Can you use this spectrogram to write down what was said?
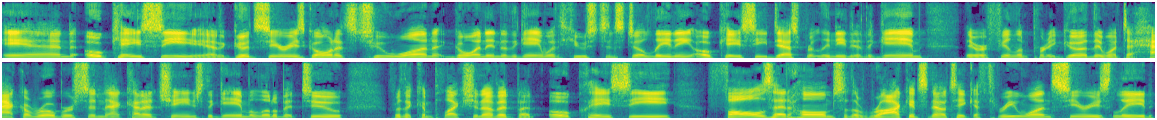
and OKC had a good series going. It's 2 1 going into the game with Houston still leading. OKC desperately needed the game. They were feeling pretty good. They went to Hack-a-Roberson. That kind of changed the game a little bit too for the complexion of it. But OKC falls at home. So the Rockets now take a 3 1 series lead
